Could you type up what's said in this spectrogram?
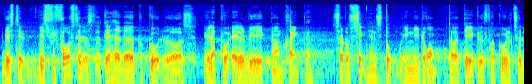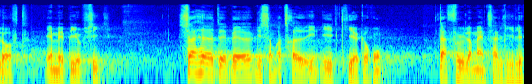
Hvis, det, hvis vi forestiller os, at det havde været på gulvet også, eller på alle væggene omkring dig, så du simpelthen stod inde i et rum, der var dækket fra gulv til loft ja, med biopsi, så havde det været ligesom at træde ind i et kirkerum. Der føler man sig lille.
